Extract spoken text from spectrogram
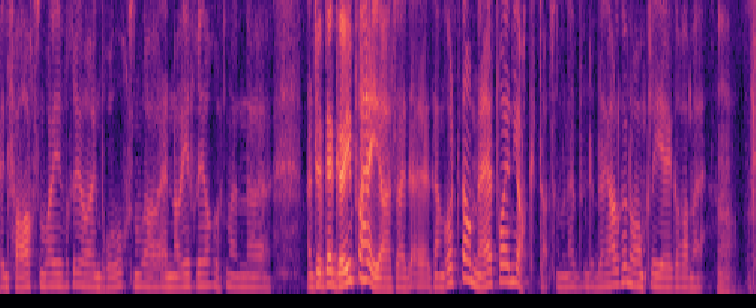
en far som var ivrig, og en bror som var enda ivrigere. Men jeg syns det er gøy på heia. Altså. Jeg kan godt være med på en jakt, altså. men det ble aldri noen ordentlige jegere med. Mm.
